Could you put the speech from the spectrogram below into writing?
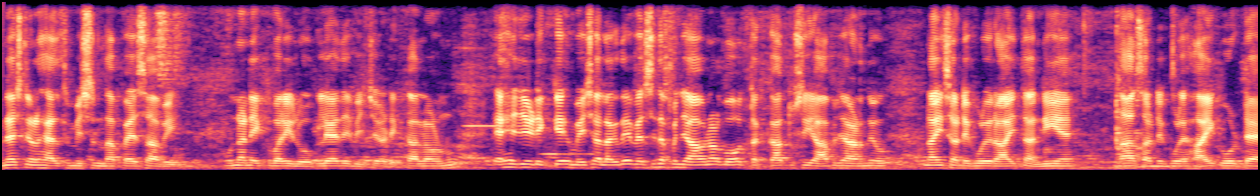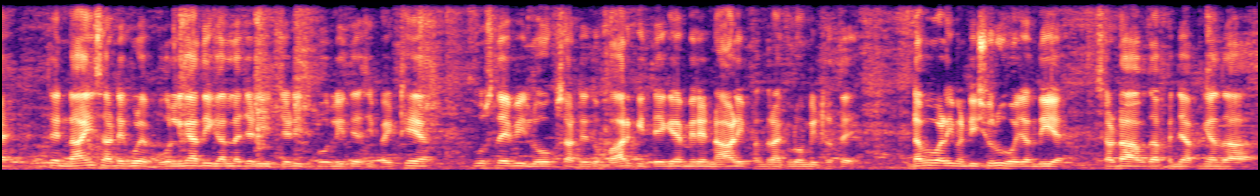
ਨੈਸ਼ਨਲ ਹੈਲਥ ਮਿਸ਼ਨ ਦਾ ਪੈਸਾ ਵੀ ਉਹਨਾਂ ਨੇ ਇੱਕ ਵਾਰੀ ਰੋਕ ਲਿਆ ਇਹਦੇ ਵਿੱਚ ਅੜਿੱਕਾ ਲਾਉਣ ਨੂੰ। ਇਹ ਜਿਹੇ ਅੜਿੱਕੇ ਹਮੇਸ਼ਾ ਲੱਗਦੇ, ਵੈਸੇ ਤਾਂ ਪੰਜਾਬ ਨਾਲ ਬਹੁਤ ਧੱਕਾ ਤੁਸੀਂ ਆਪ ਜਾਣਦੇ ਹੋ। ਨਾ ਹੀ ਸਾਡੇ ਕੋਲੇ ਰਾਜਧਾਨੀ ਹੈ, ਨਾ ਸਾਡੇ ਕੋਲੇ ਹਾਈ ਕੋਰਟ ਹੈ ਤੇ ਨਾ ਹੀ ਸਾਡੇ ਕੋਲੇ ਬੋਲੀਆਂ ਦੀ ਗੱਲ ਹੈ ਜਿਹੜੀ ਜਿਹੜੀ ਬੋਲੀ ਤੇ ਅਸੀਂ ਬੈਠੇ ਆ ਉਸ ਦੇ ਵੀ ਲੋਕ ਸਾਡੇ ਤੋਂ ਬਾਹਰ ਕੀਤੇ ਗਏ, ਮੇਰੇ ਨਾਲ ਹੀ 15 ਕਿਲੋਮੀਟਰ ਤੇ ਡੱਬ ਵਾਲੀ ਮੰਡੀ ਸ਼ੁਰੂ ਹੋ ਜਾਂਦੀ ਹੈ। ਸਾਡਾ ਆਪਦਾ ਪੰਜਾਬੀਆਂ ਦਾ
